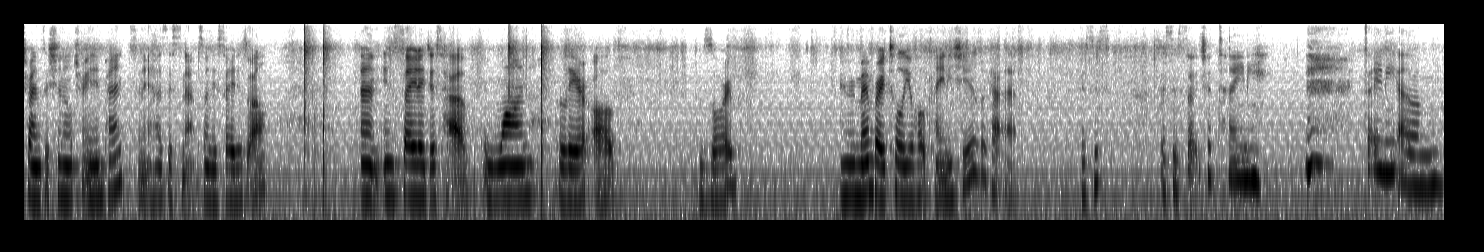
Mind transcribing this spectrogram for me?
transitional training pants and it has the snaps on this side as well. And inside I just have one layer of Zorb. And remember I told you how tiny she is. Look at that. This is this is such a tiny tiny um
